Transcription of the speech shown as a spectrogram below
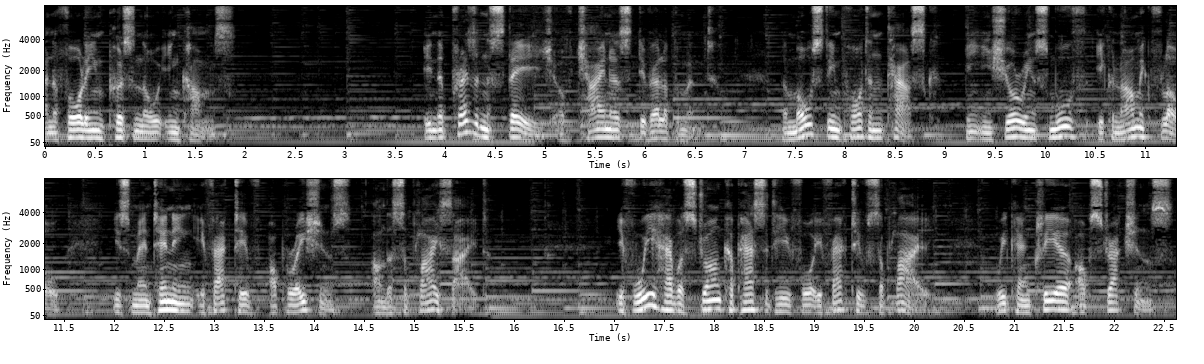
and falling personal incomes. In the present stage of China's development, the most important task in ensuring smooth economic flow is maintaining effective operations on the supply side. If we have a strong capacity for effective supply, we can clear obstructions,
